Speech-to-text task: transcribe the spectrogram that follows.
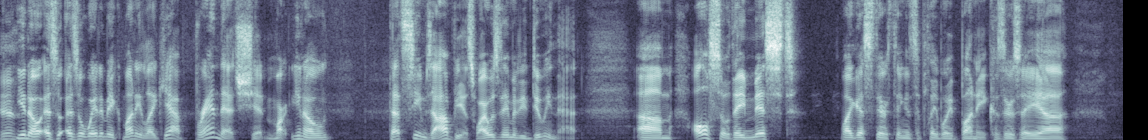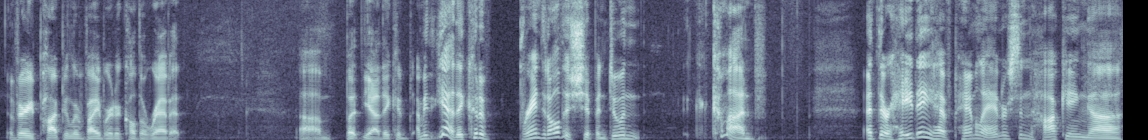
you know as as a way to make money. Like yeah, brand that shit. Mar- you know, that seems obvious. Why wasn't anybody doing that? Um, also, they missed. Well, I guess their thing is the Playboy Bunny because there's a uh, a very popular vibrator called the Rabbit. Um, but yeah, they could. I mean, yeah, they could have branded all this shit and doing. Come on, at their heyday, have Pamela Anderson hawking uh,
